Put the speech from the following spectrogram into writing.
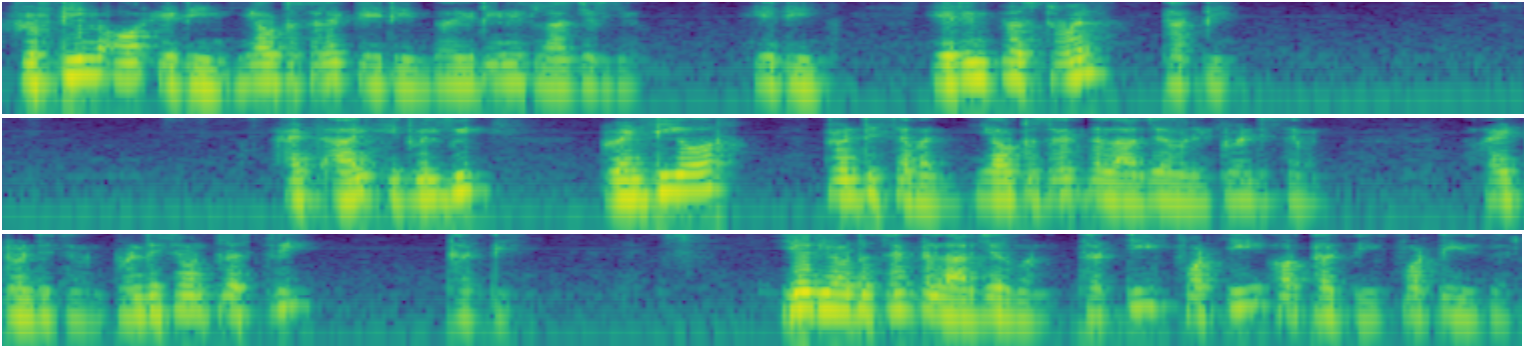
15 or 18 you have to select 18 the 18 is larger here. 18 18 plus 12 30 at i it will be 20 or 27 you have to select the larger value 27 right 27 27 plus 3 30 here you have to select the larger one 30 40 or 30 40 is there.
